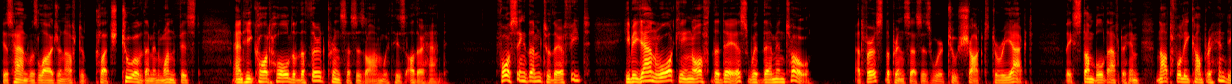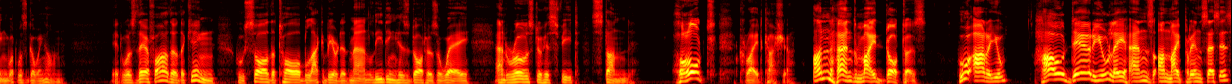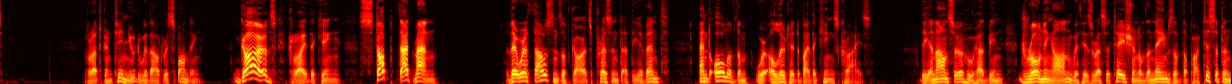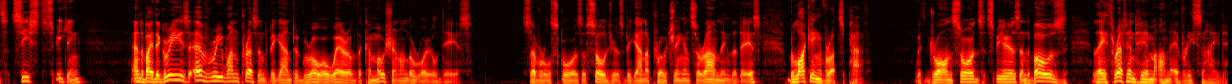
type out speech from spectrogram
His hand was large enough to clutch two of them in one fist, and he caught hold of the third princess's arm with his other hand. Forcing them to their feet, he began walking off the dais with them in tow. At first the princesses were too shocked to react. They stumbled after him, not fully comprehending what was going on. It was their father, the king, who saw the tall, black bearded man leading his daughters away, and rose to his feet, stunned. Halt! cried Kashya. Unhand my daughters! Who are you? How dare you lay hands on my princesses? Vrat continued without responding. Guards! cried the king. Stop that man! There were thousands of guards present at the event, and all of them were alerted by the king's cries. The announcer, who had been droning on with his recitation of the names of the participants, ceased speaking, and by degrees every one present began to grow aware of the commotion on the royal dais. Several scores of soldiers began approaching and surrounding the dais, blocking Vrat's path. With drawn swords, spears, and bows, they threatened him on every side.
